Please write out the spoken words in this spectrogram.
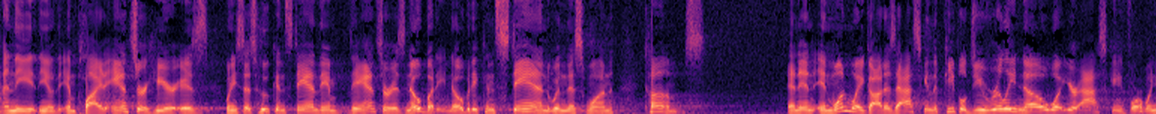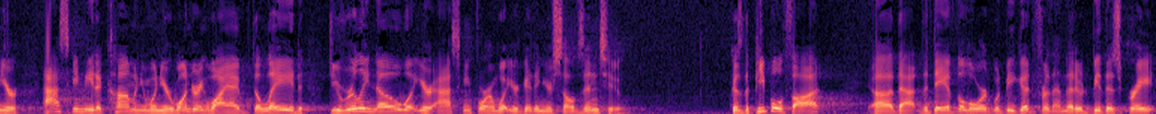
And the, you know, the implied answer here is when he says, Who can stand? The, the answer is nobody. Nobody can stand when this one comes. And in, in one way, God is asking the people, Do you really know what you're asking for? When you're asking me to come and when you're wondering why I've delayed, do you really know what you're asking for and what you're getting yourselves into? Because the people thought uh, that the day of the Lord would be good for them, that it would be this great,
